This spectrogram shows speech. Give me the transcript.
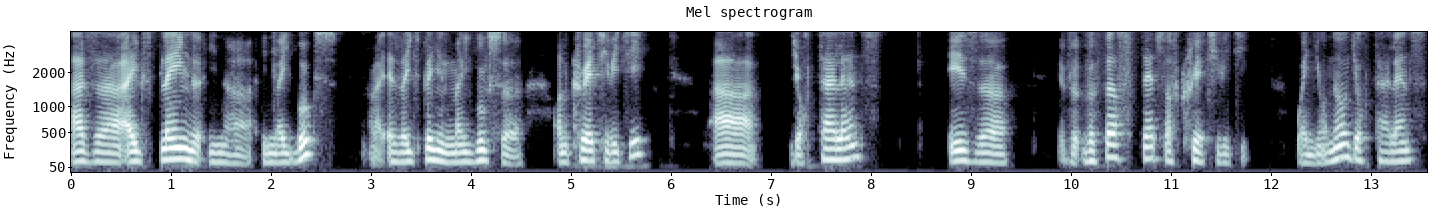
as uh, I explained in uh, in my books, as I explained in my books uh, on creativity, uh, your talents is uh, the, the, first steps of creativity. When you know your talents,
